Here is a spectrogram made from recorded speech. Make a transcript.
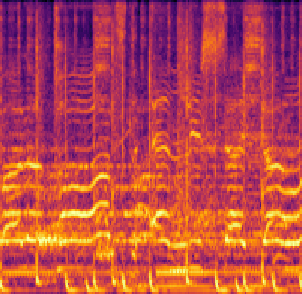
fall apart. The endless cycle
